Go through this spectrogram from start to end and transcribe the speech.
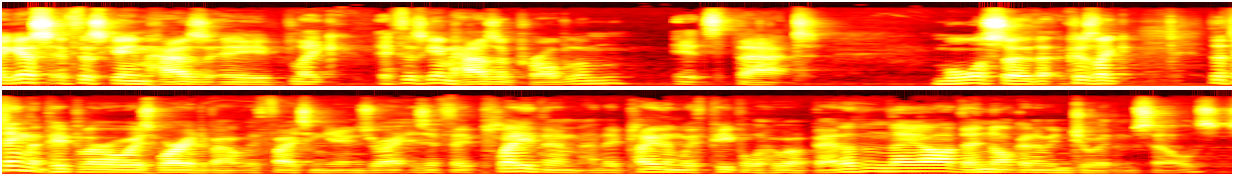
I guess if this game has a like, if this game has a problem, it's that more so that because like the thing that people are always worried about with fighting games, right, is if they play them and they play them with people who are better than they are, they're not going to enjoy themselves.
